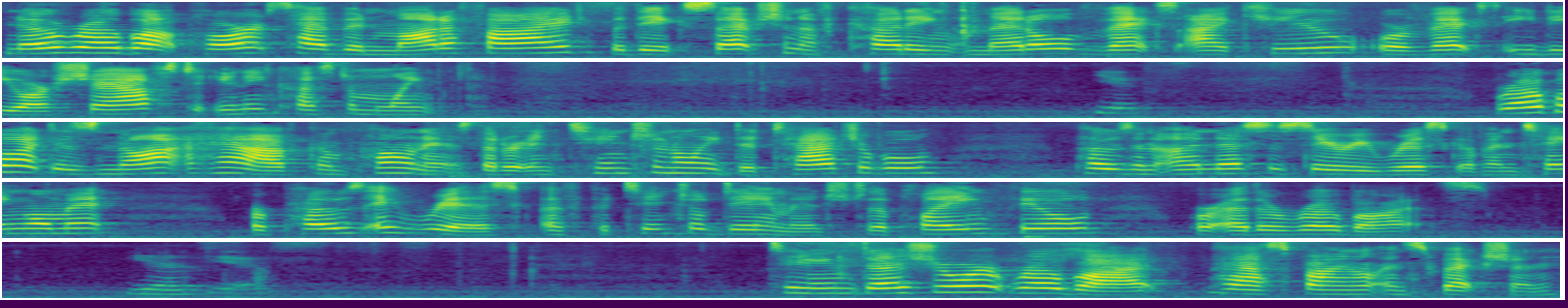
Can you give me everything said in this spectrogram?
No robot parts have been modified with the exception of cutting metal VEX IQ or VEX EDR shafts to any custom length. Yes. Robot does not have components that are intentionally detachable, pose an unnecessary risk of entanglement, or pose a risk of potential damage to the playing field or other robots? Yes. Yes. Team, does your robot pass final inspection?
